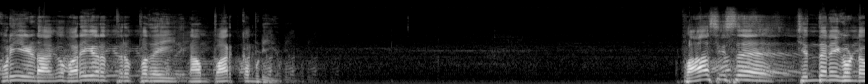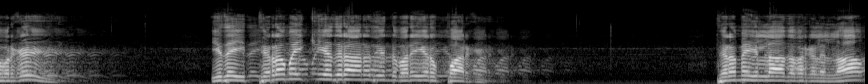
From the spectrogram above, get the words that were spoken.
குறியீடாக வரையறுத்திருப்பதை நாம் பார்க்க முடியும். பாசிச சிந்தனை கொண்டவர்கள் இதை திறமைக்கு எதிரானது என்று வரையறுப்பார்கள். திறமை இல்லாதவர்கள் எல்லாம்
